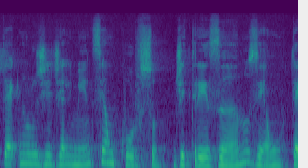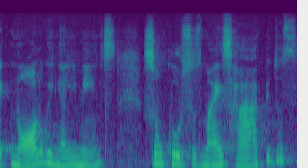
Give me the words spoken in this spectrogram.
tecnologia de alimentos é um curso de três anos, é um tecnólogo em alimentos, são cursos mais rápidos,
